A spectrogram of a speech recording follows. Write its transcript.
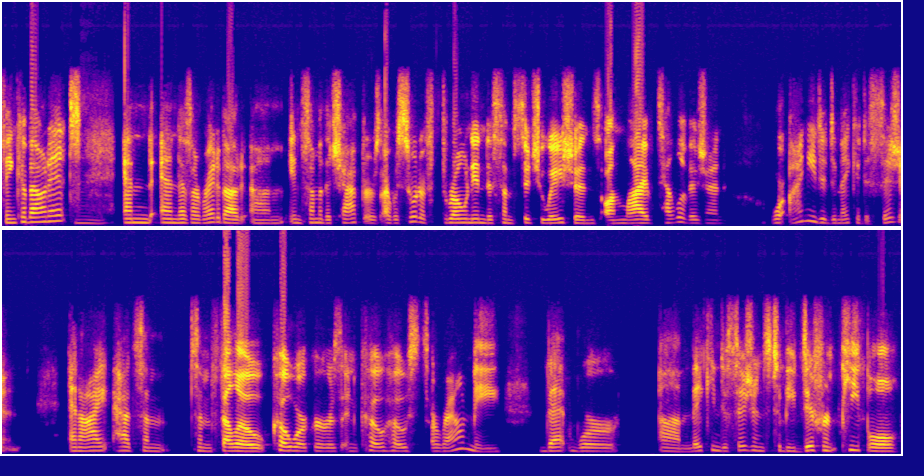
think about it mm. and and as i write about um, in some of the chapters i was sort of thrown into some situations on live television where I needed to make a decision. And I had some some fellow coworkers and co-hosts around me that were um, making decisions to be different people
